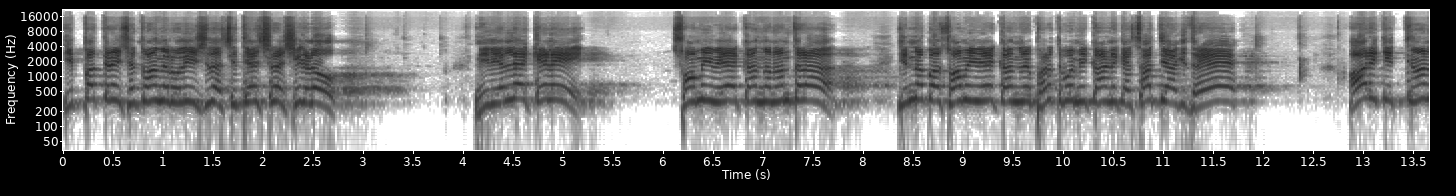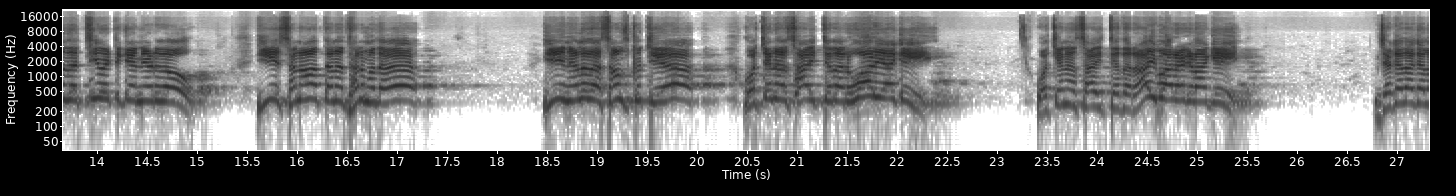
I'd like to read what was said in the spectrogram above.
ಇಪ್ಪತ್ತನೇ ಶತಮಾನದಲ್ಲಿ ಉದಯಿಸಿದ ಸಿದ್ದೇಶ್ವರ ಶ್ರೀಗಳು, ನೀವೆಲ್ಲೇ ಕೇಳಿ ಸ್ವಾಮಿ ವಿವೇಕಾನಂದ ನಂತರ ಇನ್ನೊಬ್ಬ ಸ್ವಾಮಿ ವಿವೇಕಾನಂದ ಭರತಭೂಮಿ ಕಾಣಲಿಕ್ಕೆ ಸಾಧ್ಯ ಆಗಿದ್ರೆ ಆ ರೀತಿ ಜ್ಞಾನದ ಚೀವಟಿಕೆ ನೀಡಿದು ಈ ಸನಾತನ ಧರ್ಮದ ಈ ನೆಲದ ಸಂಸ್ಕೃತಿಯ ವಚನ ಸಾಹಿತ್ಯದ ರೂವಾರಿಯಾಗಿ, ವಚನ ಸಾಹಿತ್ಯದ ರಾಯಭಾರಿಗಳಾಗಿ ಜಗದಗಲ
